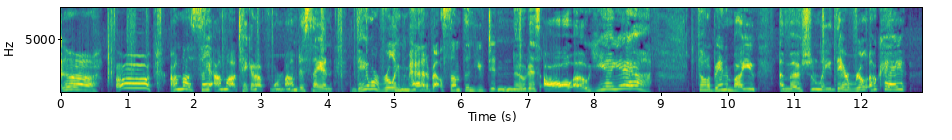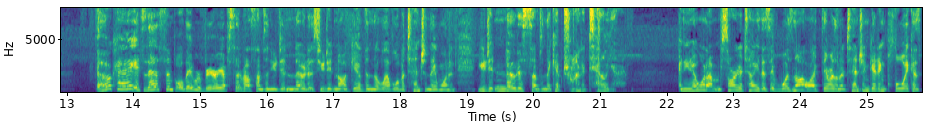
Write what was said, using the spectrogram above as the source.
Ugh. Oh, I'm not saying I'm not taking up for them. I'm just saying they were really mad about something you didn't notice. Oh, oh yeah, yeah felt abandoned by you emotionally. They're real, okay. Okay, it's that simple. They were very upset about something you didn't notice. You did not give them the level of attention they wanted. You didn't notice something they kept trying to tell you. And you know what? I'm sorry to tell you this. It was not like there was an attention getting ploy because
